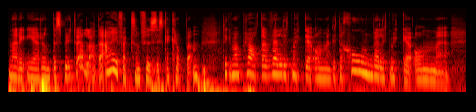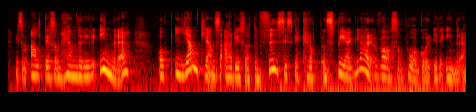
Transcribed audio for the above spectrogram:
när det är runt det spirituella, det är ju faktiskt den fysiska kroppen. Jag tycker man pratar väldigt mycket om meditation, väldigt mycket om eh, liksom allt det som händer i det inre. Och egentligen så är det ju så att den fysiska kroppen speglar vad som pågår i det inre.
